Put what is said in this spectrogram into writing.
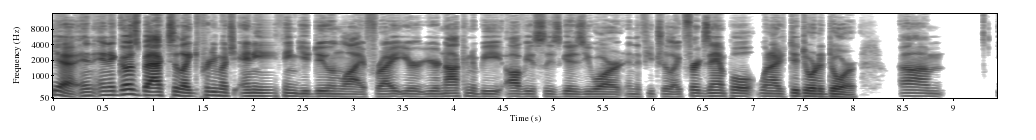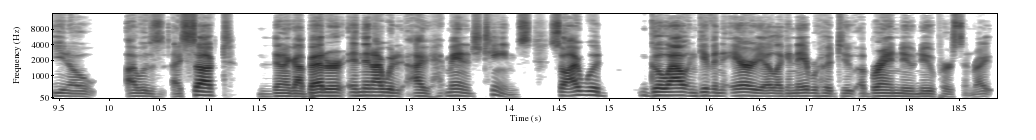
Yeah, and, and it goes back to like pretty much anything you do in life, right? You're you're not going to be obviously as good as you are in the future. Like for example, when I did door to door, um, you know, I was I sucked, then I got better, and then I would I managed teams. So I would go out and give an area like a neighborhood to a brand new new person, right?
